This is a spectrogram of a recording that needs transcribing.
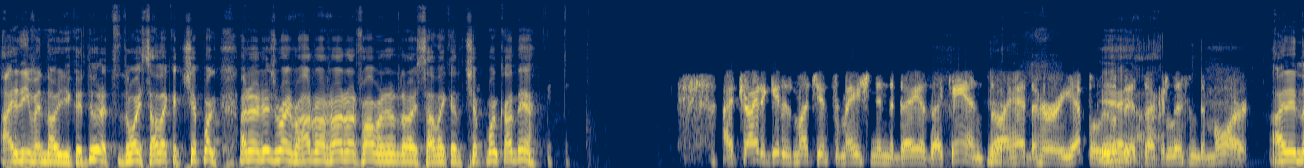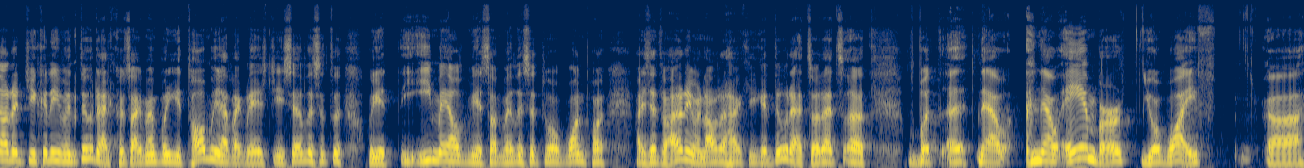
I, didn't even know you could do that. Do I sound like a chipmunk? Oh, I know it is right. Do I sound like a chipmunk on there? I try to get as much information in the day as I can, so yeah. I had to hurry up a little yeah. bit so I could listen to more. I didn't know that you could even do that because I remember you told me that like last year. You said, listen to, or you, you emailed me or something. I listened to at one point. I said, well, I don't even know how you could do that. So that's, uh, but uh, now, now Amber, your wife, uh,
